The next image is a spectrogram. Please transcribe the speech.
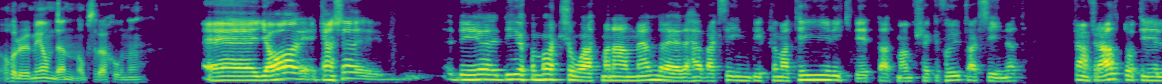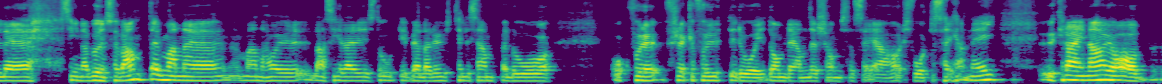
Håller du med om den observationen? Eh, ja, kanske det, det, är uppenbart så att man använder det, det här vaccindiplomati är viktigt, att man försöker få ut vaccinet. Framförallt då till eh, sina bundsförvanter. Man, eh, man har ju lanserat det i stort i Belarus till exempel och och för, försöka få ut det då i de länder som så att säga har svårt att säga nej. Ukraina har ju av,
